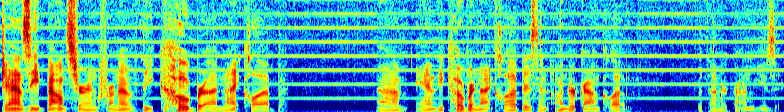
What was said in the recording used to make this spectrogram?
jazzy bouncer in front of the Cobra nightclub. Um, and the Cobra nightclub is an underground club with underground music.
